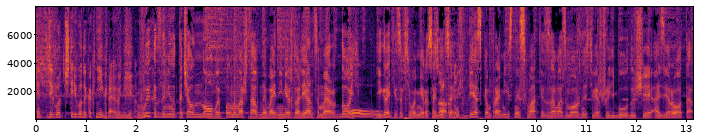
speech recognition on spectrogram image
Четыре года, четыре года как не играю в нее. Выход знаменует начало новой полномасштабной войны между Альянсом и Ордой. Игроки со всего мира сойдутся в бескомпромиссной схватке за возможность вершить будущее Азерота.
